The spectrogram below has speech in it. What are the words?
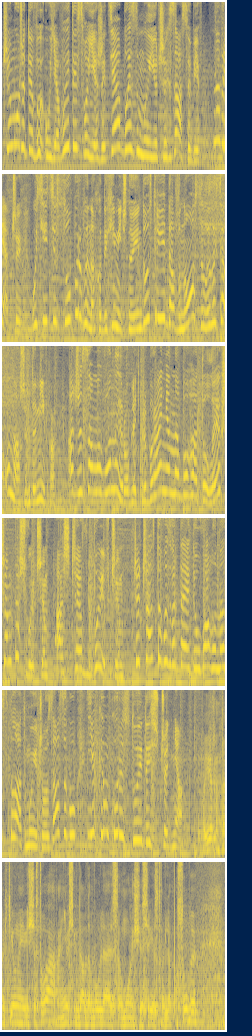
Чи можете ви уявити своє життя без миючих засобів? Навряд чи усі ці супервинаходи хімічної індустрії давно оселилися у наших домівках, адже саме вони роблять прибирання набагато легшим та швидшим, а ще вбивчим. Чи часто ви звертаєте увагу на склад миючого засобу, яким користуєтесь щодня? Поверхностно-активные вещества, они всегда добавляются в моющие средства для посуды,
